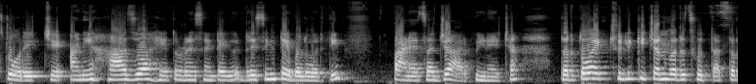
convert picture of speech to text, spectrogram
स्टोरेजचे आणि हा जो आहे तो ड्रेसिंग टे ड्रेसिंग टेबलवरती पाण्याचा जार पिण्याच्या तर तो ॲक्च्युली किचनवरच होता. तर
